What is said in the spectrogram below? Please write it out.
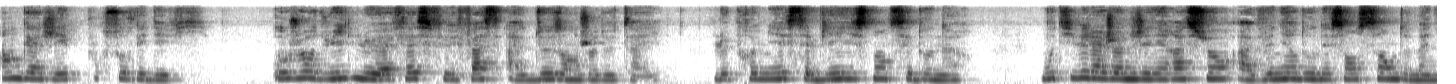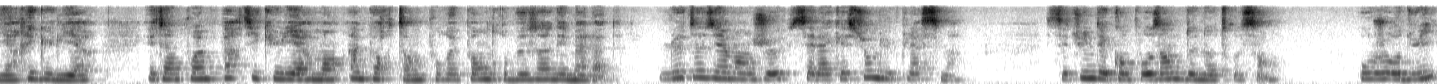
engagés pour sauver des vies. Aujourd'hui, l'EFS fait face à deux enjeux de taille. Le premier, c'est le vieillissement de ses donneurs. Motiver la jeune génération à venir donner son sang de manière régulière est un point particulièrement important pour répondre aux besoins des malades. Le deuxième enjeu, c'est la question du plasma. C'est une des composantes de notre sang. Aujourd'hui,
